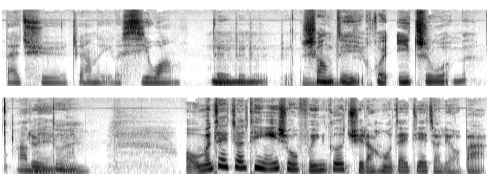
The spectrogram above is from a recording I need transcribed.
带去这样的一个希望。对对对嗯对，上帝会医治我们。对阿门。对哦，我们在这听一首福音歌曲，然后再接着聊吧。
